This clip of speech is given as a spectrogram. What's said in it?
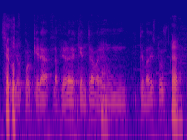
Se Ellos porque era la primera vez que entraban en un tema de estos Claro.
